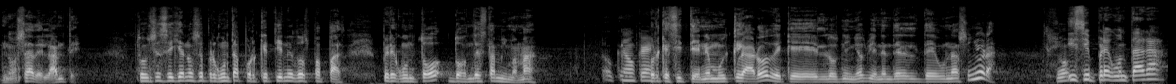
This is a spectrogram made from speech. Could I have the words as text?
No se adelante. Entonces ella no se pregunta por qué tiene dos papás. Preguntó dónde está mi mamá. Ok. Porque sí tiene muy claro de que los niños vienen de, de una señora. ¿no? Y si preguntara,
